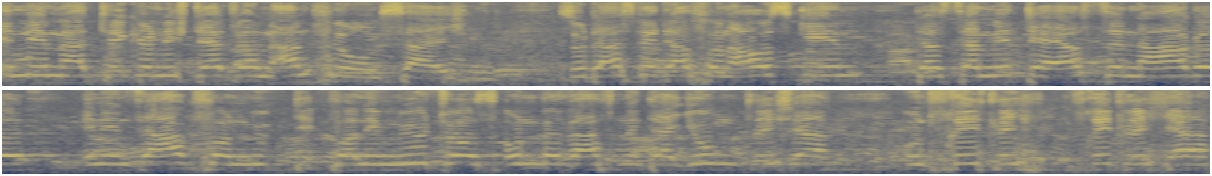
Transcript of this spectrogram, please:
in dem Artikel nicht etwa in Anführungszeichen, sodass wir davon ausgehen, dass damit der erste Nagel in den Sarg von, von dem Mythos unbewaffneter Jugendlicher und friedlich, friedlicher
